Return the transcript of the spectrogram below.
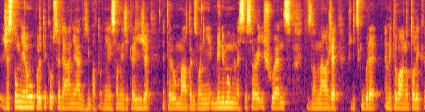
že s tou měnovou politikou se dá nějak hýbat. Oni sami říkají, že Ethereum má takzvaný minimum necessary issuance, to znamená, že vždycky bude emitováno tolik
